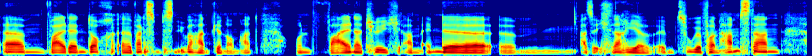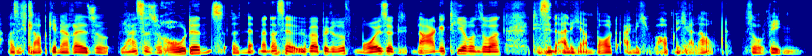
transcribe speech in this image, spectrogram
ähm, weil denn doch, äh, weil das ein bisschen Überhand genommen hat und weil natürlich am Ende, ähm, also ich sage hier im Zuge von Hamstern, also ich glaube generell so, wie heißt das, Rodents, äh, nennt man das ja Überbegriff, Mäuse, Nagetiere und sowas, die sind eigentlich an Bord eigentlich überhaupt nicht erlaubt. So wegen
